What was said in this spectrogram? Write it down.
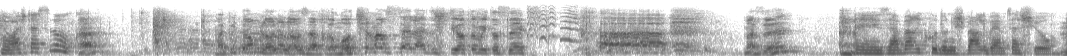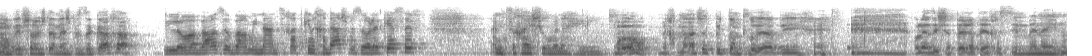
אני רואה שאתה עסוק. אה? מה פתאום? לא, לא, לא, זה החרמות של מרסלה, איזה שטויות הוא מתעסק. מה זה? אה, זה הבר ריקוד, הוא נשבר לי באמצע השיעור. נו, ואי אפשר להשתמש בזה ככה? לא, הבר הזה הוא בר מינן, צריך להתקין חדש וזה עולה כסף. אני צריכה אישור מנהל. וואו, נחמד שאת פתאום תלויה בי. אולי זה ישפר את היחסים בינינו.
